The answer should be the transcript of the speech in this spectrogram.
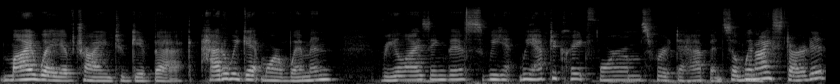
my way of trying to give back. How do we get more women realizing this? We we have to create forums for it to happen. So when hmm. I started,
